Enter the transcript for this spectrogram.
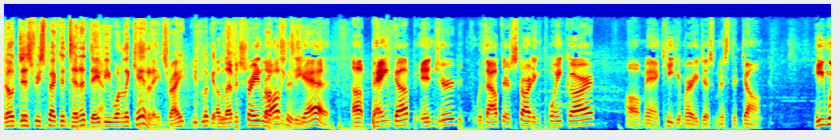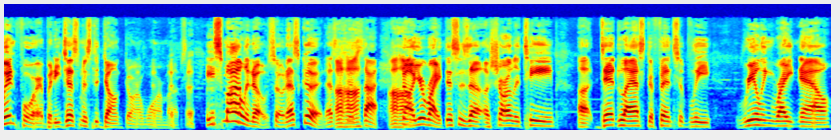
no disrespect intended, they'd be one of the candidates, right? You'd look at 11 straight losses. team. Yeah. Uh, banged up, injured, without their starting point guard. Oh, man, Keegan Murray just missed a dunk. He went for it, but he just missed a dunk during warm-ups. He's smiling, though, so that's good. That's a Uh-huh. good sign. Uh-huh. No, you're right. This is a, a Charlotte team, uh, dead last defensively, reeling right now,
